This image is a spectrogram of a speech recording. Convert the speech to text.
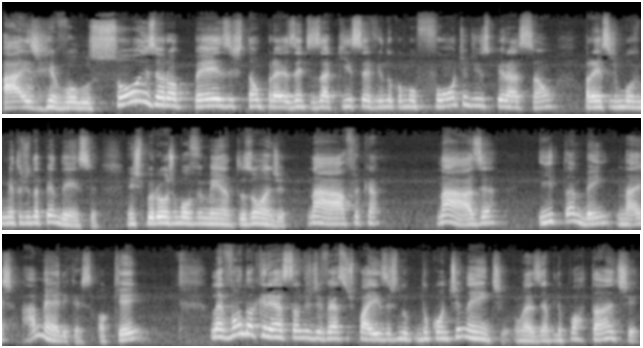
as revoluções europeias estão presentes aqui, servindo como fonte de inspiração para esses movimentos de independência. Inspirou os movimentos onde? Na África, na Ásia e também nas Américas, ok? Levando à criação de diversos países no, do continente. Um exemplo importante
